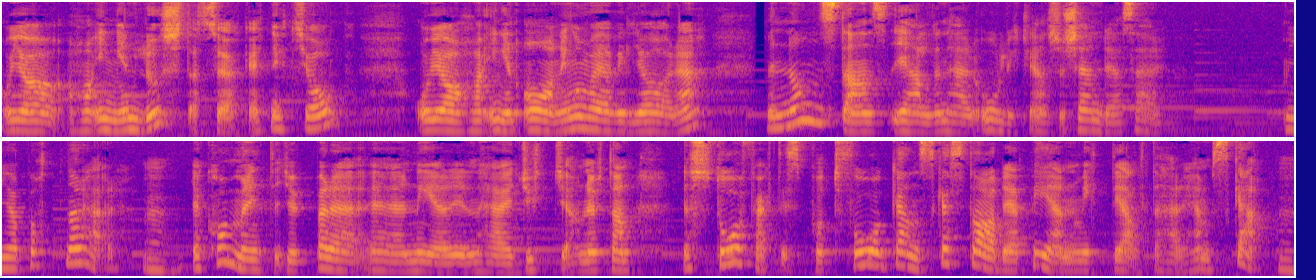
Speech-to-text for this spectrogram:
och jag har ingen lust att söka ett nytt jobb. Och jag har ingen aning om vad jag vill göra. Men någonstans i all den här olyckan så kände jag så här. Men jag bottnar här. Mm. Jag kommer inte djupare eh, ner i den här gyttjan utan jag står faktiskt på två ganska stadiga ben mitt i allt det här hemska. Mm.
